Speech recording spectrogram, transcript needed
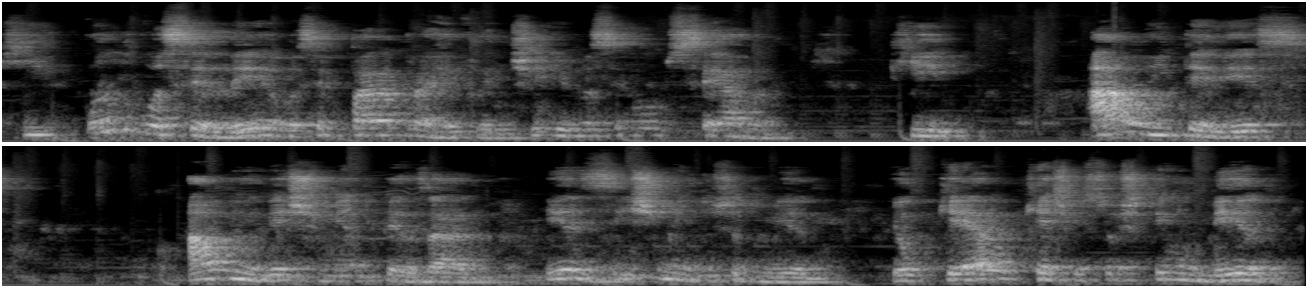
que quando você lê, você para para refletir e você observa que há um interesse, há um investimento pesado e existe uma indústria do medo. Eu quero que as pessoas tenham medo,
